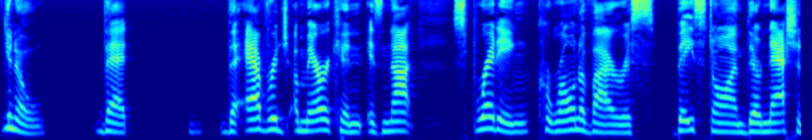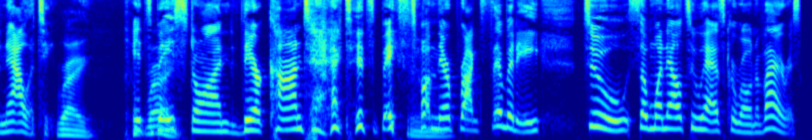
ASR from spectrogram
you know that the average American is not spreading coronavirus based on their nationality. Right. It's Right. based on their contact, it's based on their proximity to someone else who has coronavirus.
